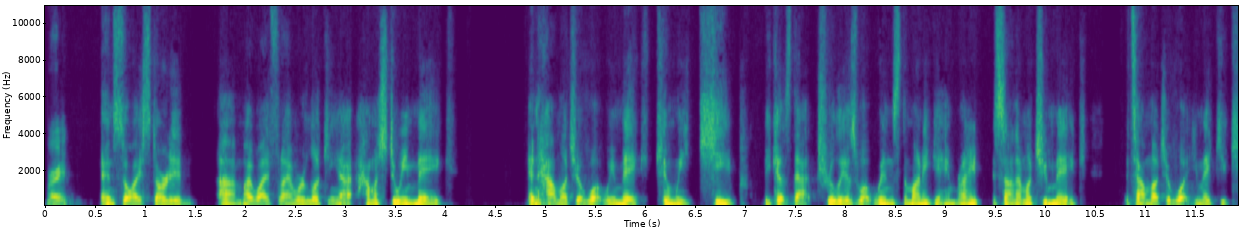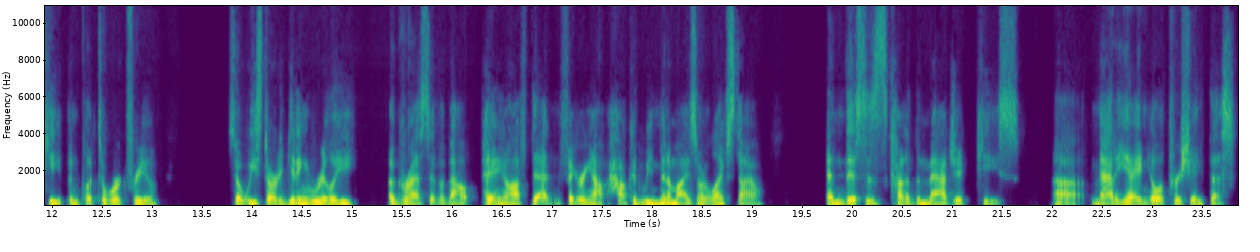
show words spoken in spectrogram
Right. And so I started, uh, my wife and I were looking at how much do we make and how much of what we make can we keep? Because that truly is what wins the money game, right? It's not how much you make, it's how much of what you make you keep and put to work for you. So we started getting really aggressive about paying off debt and figuring out how could we minimize our lifestyle. And this is kind of the magic piece, uh, Matty, and you'll appreciate this.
